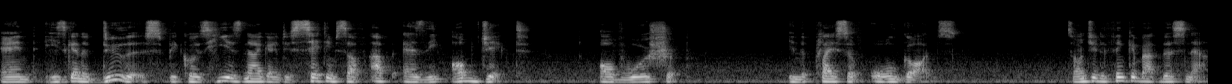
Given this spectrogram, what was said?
And he's going to do this because he is now going to set himself up as the object of worship in the place of all gods. So I want you to think about this now.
